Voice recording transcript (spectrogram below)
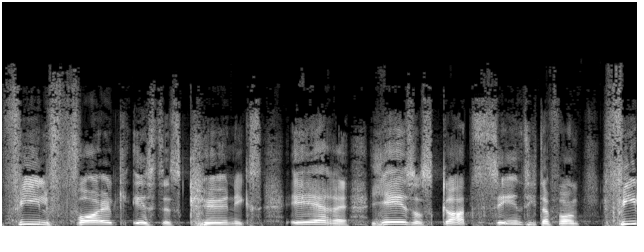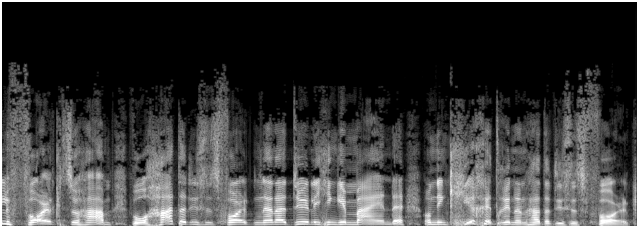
viel Volk ist des Königs Ehre. Jesus, Gott sehnt sich davon, viel Volk zu haben. Wo hat er dieses Volk? Volk? Na, natürlich in Gemeinde und in Kirche drinnen hat er dieses Volk.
